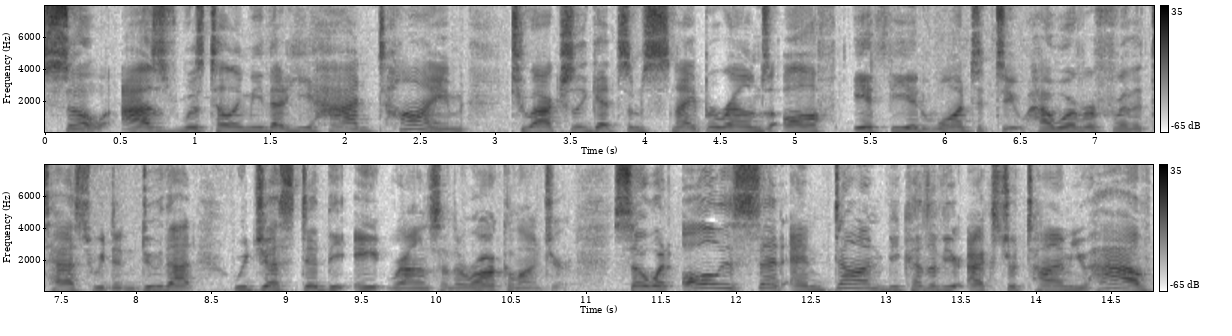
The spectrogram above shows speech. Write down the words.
So, Az was telling me that he had time to actually get some sniper rounds off if he had wanted to. However, for the test, we didn't do that. We just did the 8 rounds from the rocket launcher. So when all is said and done, because of your extra time you have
